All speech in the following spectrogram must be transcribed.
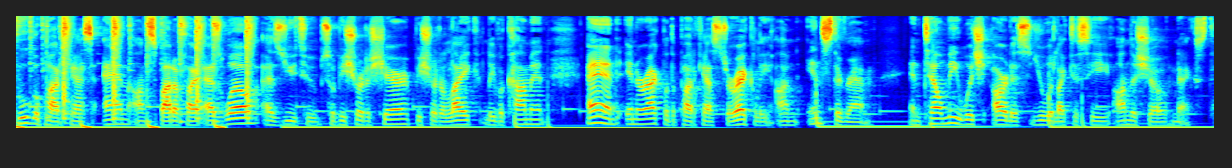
Google Podcasts, and on Spotify, as well as YouTube. So be sure to share, be sure to like, leave a comment, and interact with the podcast directly on Instagram. And tell me which artists you would like to see on the show next.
